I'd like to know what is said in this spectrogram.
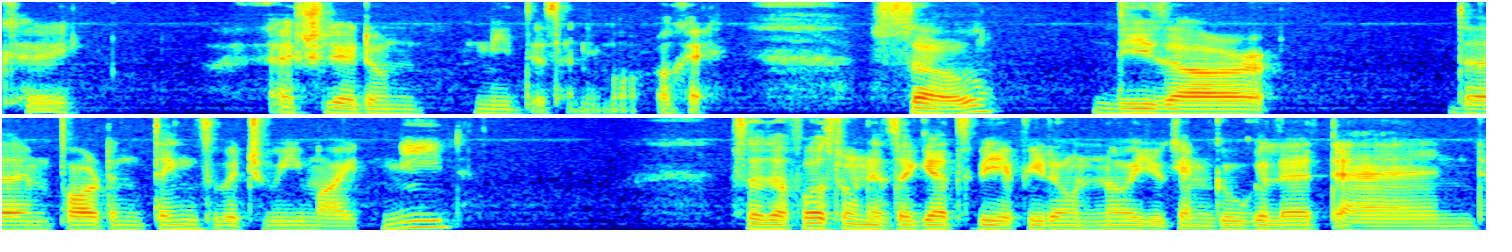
Okay. Actually I don't need this anymore. Okay. So these are the important things which we might need. So the first one is the Gatsby. If you don't know you can google it. And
